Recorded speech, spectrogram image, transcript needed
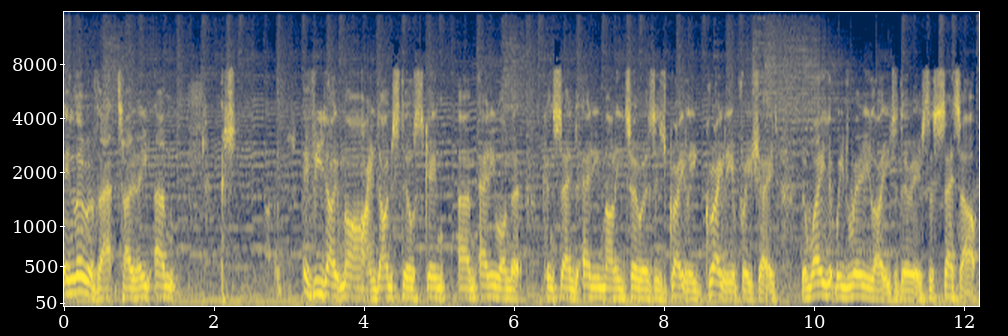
in lieu of that, Tony, um, if you don't mind, I'm still skin. Um, anyone that can send any money to us is greatly, greatly appreciated. The way that we'd really like you to do it is to set up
